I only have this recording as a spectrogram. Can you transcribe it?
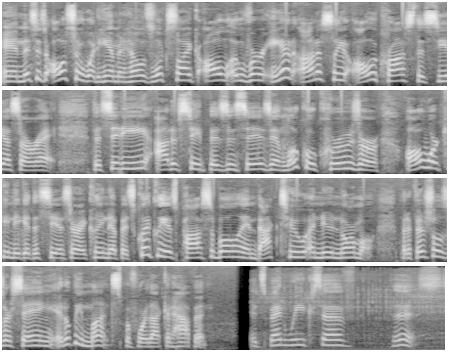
And this is also what Hammond Hills looks like all over and honestly all across the CSRA. The city, out of state businesses, and local crews are all working to get the CSRA cleaned up as quickly as possible and back to a new normal. But officials are saying it'll be months before that could happen. It's been weeks of this.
